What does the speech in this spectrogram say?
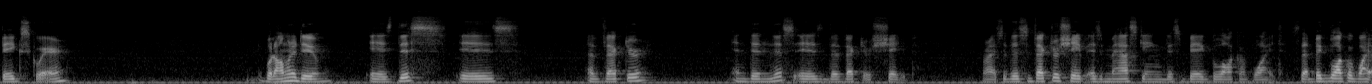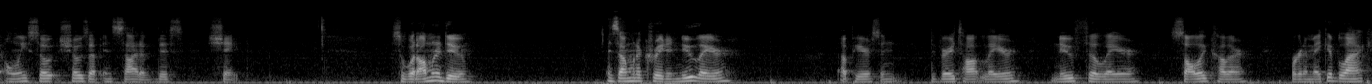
big square. What I'm going to do is this is a vector, and then this is the vector shape. Right, so this vector shape is masking this big block of white. So that big block of white only so shows up inside of this shape. So what I'm going to do is I'm going to create a new layer up here, so the very top layer, new fill layer, solid color. We're going to make it black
